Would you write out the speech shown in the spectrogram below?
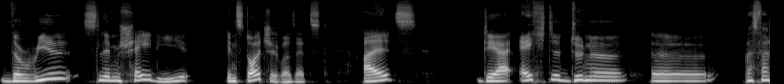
The Real Slim Shady ins Deutsche übersetzt. Als der echte dünne, äh, was war,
